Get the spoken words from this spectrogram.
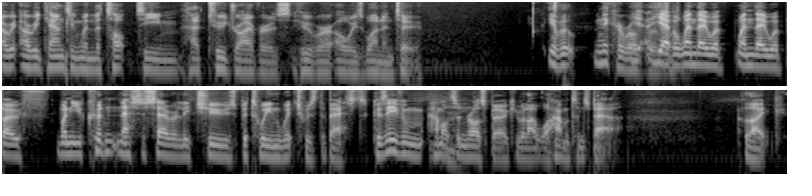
Are we, are we counting when the top team had two drivers who were always one and two? Yeah, but Nico Yeah, Rosberg. yeah, but when they were when they were both when you couldn't necessarily choose between which was the best because even Hamilton Hmm. Rosberg you were like well Hamilton's better. Like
